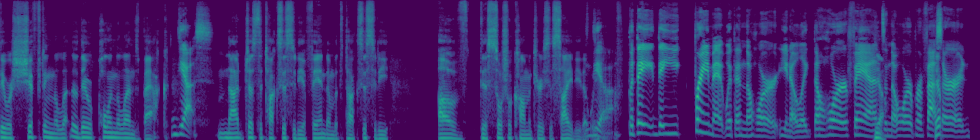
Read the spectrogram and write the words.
They were shifting the le- they were pulling the lens back Yes. not just the toxicity of fandom, but the toxicity of this social commentary society that we yeah have. but they they frame it within the horror you know like the horror fans Yeah. and the horror professor and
